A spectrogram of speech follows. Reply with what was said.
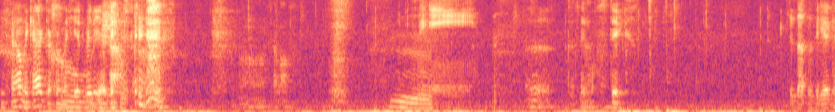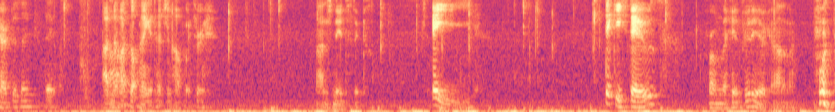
We found the character from the hit Holy video shit. games. Oh, I fell off. Hmm. Ugh. Little sticks. Is that the video character's name? Sticks. I don't know. I stopped paying attention halfway through. I just need sticks. Hey. Sticky stews. From the hit video game. I don't know.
